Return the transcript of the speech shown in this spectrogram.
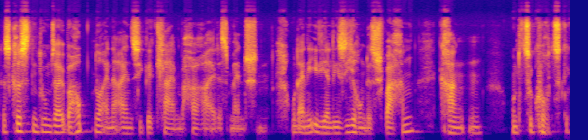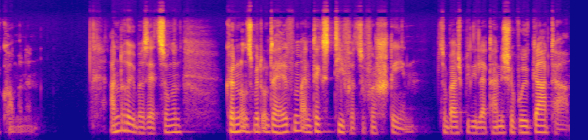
das Christentum sei überhaupt nur eine einzige Kleinmacherei des Menschen und eine Idealisierung des Schwachen, Kranken und zu kurz gekommenen. Andere Übersetzungen können uns mitunter helfen, einen Text tiefer zu verstehen, zum Beispiel die lateinische Vulgata,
